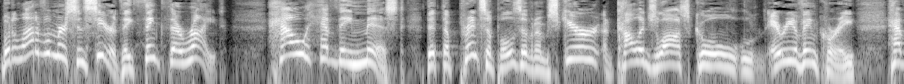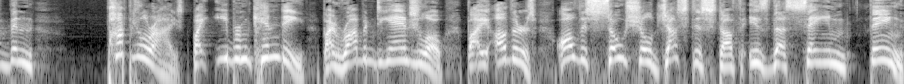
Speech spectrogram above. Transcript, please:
But a lot of them are sincere. They think they're right. How have they missed that the principles of an obscure college law school area of inquiry have been popularized by Ibram Kendi, by Robin DiAngelo, by others. All this social justice stuff is the same thing.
